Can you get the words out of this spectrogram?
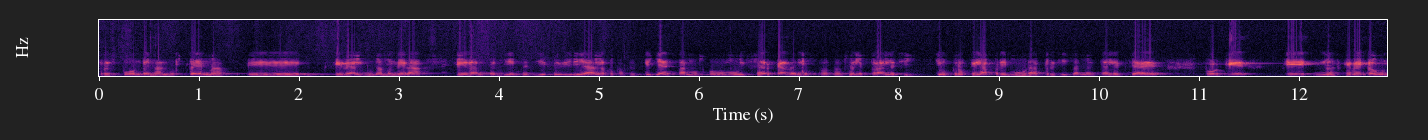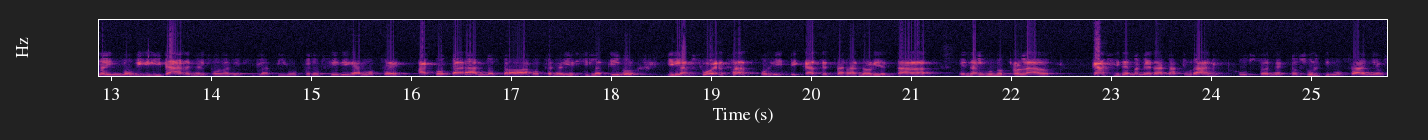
responden a los temas eh, que de alguna manera quedan pendientes y yo te diría, lo que pasa es que ya estamos como muy cerca de los procesos electorales y yo creo que la premura precisamente, Alexia, es porque eh, no es que venga una inmovilidad en el Poder Legislativo, pero sí, digamos, se acotarán los trabajos en el Legislativo y las fuerzas políticas estarán orientadas en algún otro lado. Casi de manera natural, justo en estos últimos años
